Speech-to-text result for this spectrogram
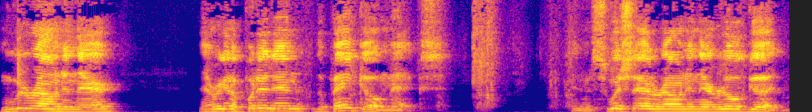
move it around in there. Then we're going to put it in the panko mix and swish that around in there real good.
